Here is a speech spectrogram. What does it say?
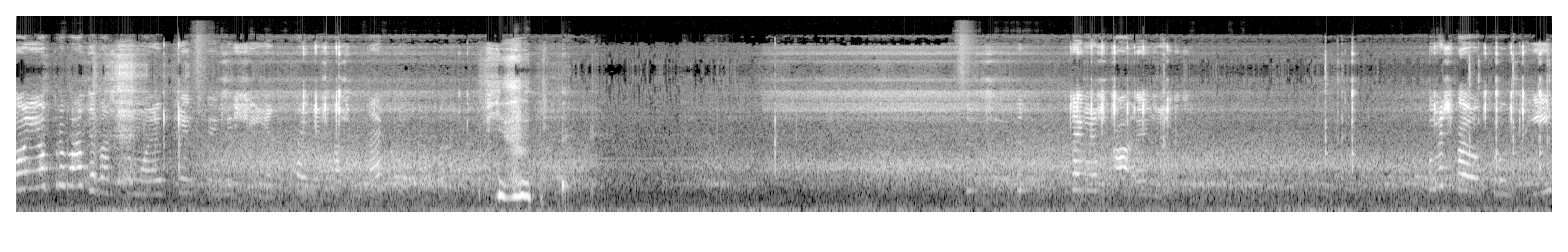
No i oprowadzę was po mojej pięknej mieścinie. Tutaj mieszka Szutek. Jezu. Tutaj mieszka e, nikt. Tu mieszkają krówki. Y,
